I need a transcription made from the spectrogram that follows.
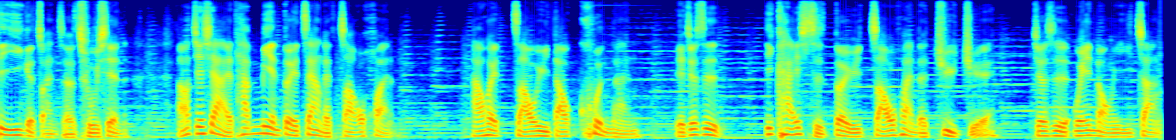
第一个转折出现的。然后接下来他面对这样的召唤，他会遭遇到困难，也就是一开始对于召唤的拒绝。就是威农一仗，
